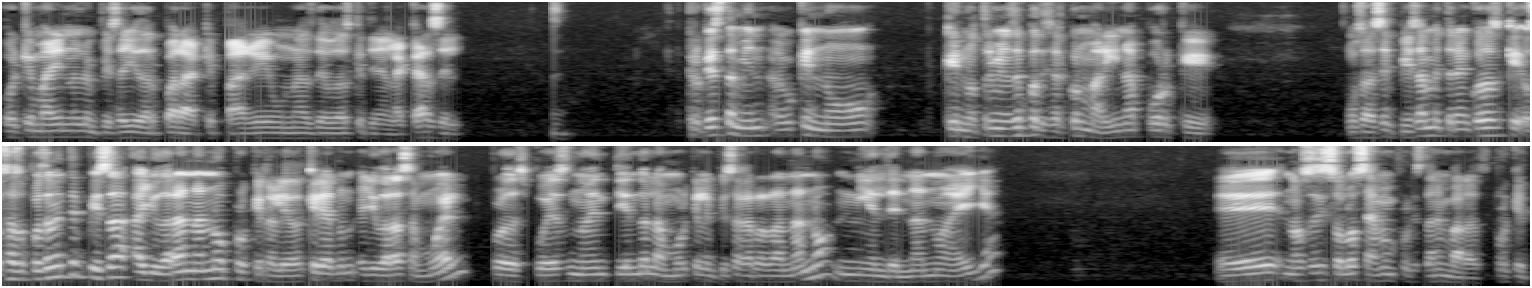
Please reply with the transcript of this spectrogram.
porque Marina lo empieza a ayudar para que pague unas deudas que tiene en la cárcel. Creo que es también algo que no, que no terminas de empatizar con Marina porque, o sea, se empieza a meter en cosas que, o sea, supuestamente empieza a ayudar a Nano porque en realidad quería ayudar a Samuel, pero después no entiendo el amor que le empieza a agarrar a Nano, ni el de Nano a ella. Eh, no sé si solo se aman porque están embarazadas, porque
